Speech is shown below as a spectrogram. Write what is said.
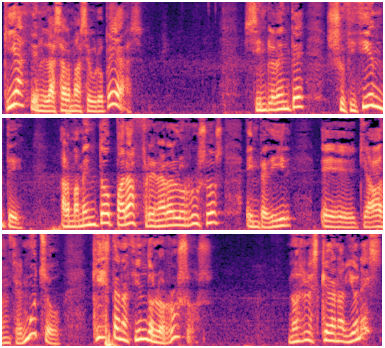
¿qué hacen las armas europeas? Simplemente suficiente armamento para frenar a los rusos e impedir eh, que avancen mucho. ¿Qué están haciendo los rusos? ¿No les quedan aviones?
